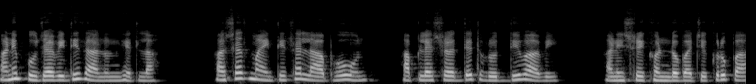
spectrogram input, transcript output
आणि पूजाविधी जाणून घेतला. अशाच माहितीचा लाभ होऊन आपल्या श्रद्धेत वृद्धी व्हावी आणि श्री खंडोबाची कृपा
